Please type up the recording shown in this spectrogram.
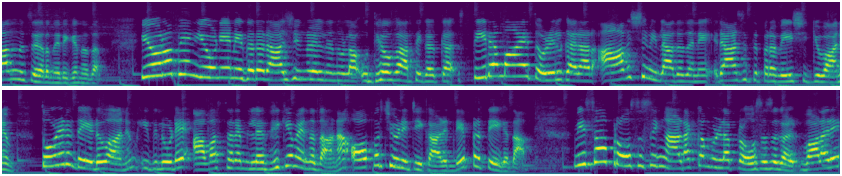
വന്നു ചേർന്നിരിക്കുന്നത്. യൂറോപ്യൻ യൂണിയൻ ഇതര രാജ്യങ്ങളിൽ നിന്നുള്ള ഉദ്യോഗാർത്ഥികൾക്ക് സ്ഥിരമായ തൊഴിൽ കരാർ ആവശ്യമില്ലാതെ തന്നെ രാജ്യത്ത് പ്രവേശിക്കുവാനും തൊഴിൽ തേടുവാനും ഇതിലൂടെ അവസരം ലഭിക്കുമെന്നതാണ് ഓപ്പർച്യൂണിറ്റി കാർഡിന്റെ പ്രത്യേകത. വിസ പ്രോസസ്സിംഗ് അടക്കമുള്ള പ്രോസസ്സുകൾ വളരെ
